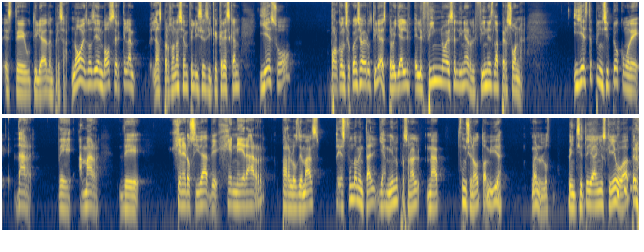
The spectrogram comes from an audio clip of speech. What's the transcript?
este, utilidades la empresa. No, es más bien, vamos a hacer que las personas sean felices y que crezcan. Y eso, por consecuencia, va a haber utilidades. Pero ya el, el fin no es el dinero, el fin es la persona. Y este principio como de dar, de amar, de generosidad, de generar para los demás, es fundamental y a mí en lo personal me ha funcionado toda mi vida. Bueno, los 27 años que llevo, ¿va? Pero,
